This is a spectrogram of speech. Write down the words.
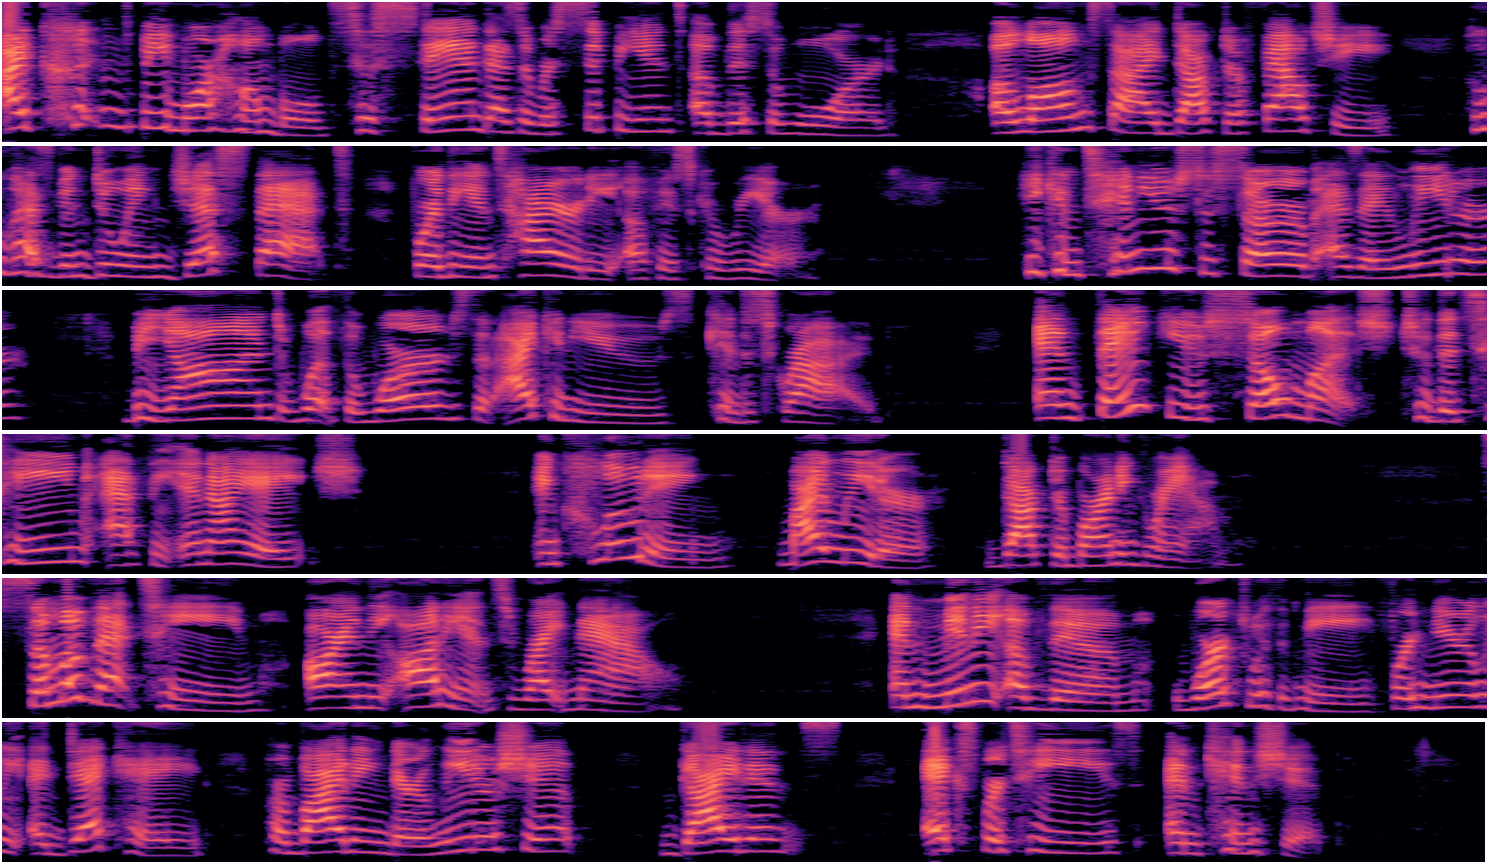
I couldn't be more humbled to stand as a recipient of this award alongside Dr. Fauci, who has been doing just that for the entirety of his career. He continues to serve as a leader beyond what the words that I can use can describe. And thank you so much to the team at the NIH, including my leader, Dr. Barney Graham. Some of that team are in the audience right now, and many of them worked with me for nearly a decade, providing their leadership, guidance, expertise, and kinship.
